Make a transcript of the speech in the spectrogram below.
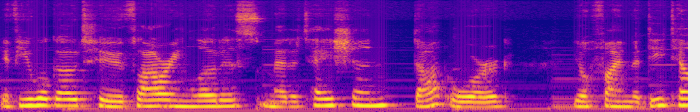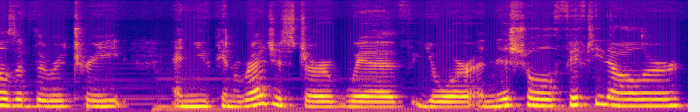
If you will go to floweringlotusmeditation.org, you'll find the details of the retreat and you can register with your initial $50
